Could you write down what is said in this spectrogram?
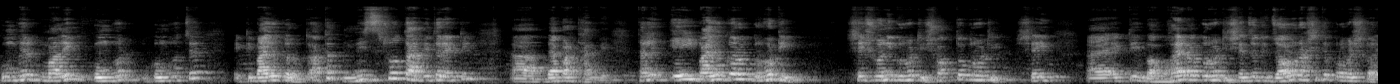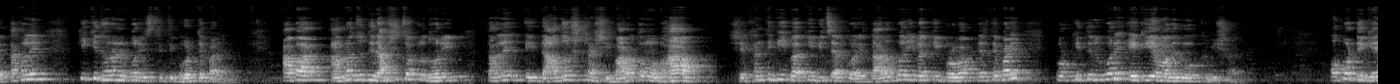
কুম্ভের মালিক কুম্ভ কুম্ভ হচ্ছে একটি বায়ুকারক অর্থাৎ মিশ্র তার ভিতরে একটি ব্যাপার থাকবে। তাহলে এই বায়ুকারক গ্রহটি, সেই শনি গ্রহটি শক্ত গ্রহটি, সেই একটি ভয়ানক গ্রহটি, সে যদি জলরাশিতে প্রবেশ করে, তাহলে কি কি ধরনের পরিস্থিতি ঘটতে পারে? আবার আমরা যদি রাশিচক্র ধরি, তাহলে এই দ্বাদশ রাশি, বারোতম ভাব সেখান থেকেই বা কি বিচার করে, তার উপরেই বা কি প্রভাব ফেলতে পারে, প্রকৃতির উপরে এটি আমাদের মুখ্য বিষয়। অপরদিকে,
